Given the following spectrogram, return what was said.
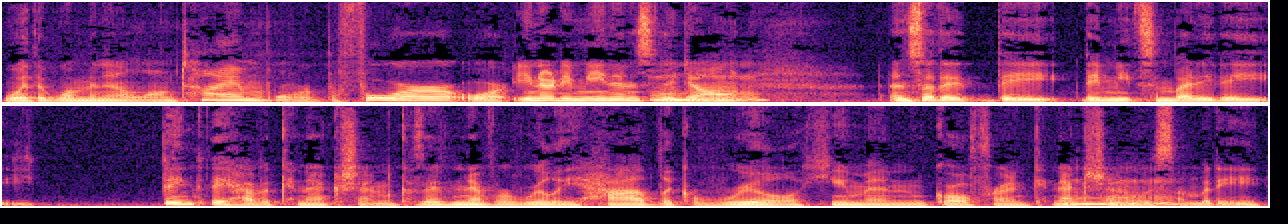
with a woman in a long time or before or you know what I mean? And so they Mm-hmm. don't and so they they they meet somebody they think they have a connection because they've never really had like a real human girlfriend connection with somebody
